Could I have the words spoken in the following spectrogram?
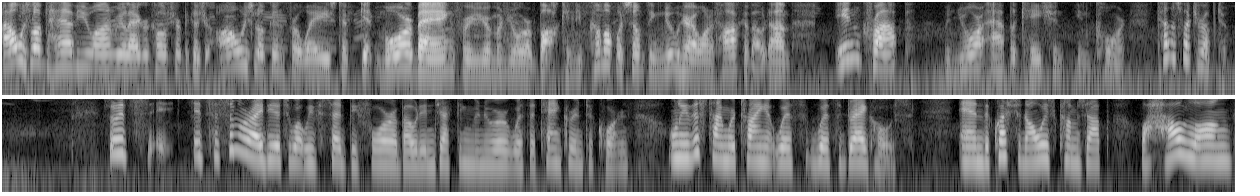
I always love to have you on Real Agriculture because you're always looking for ways to get more bang for your manure buck, and you've come up with something new here I want to talk about. Um, in crop manure application in corn. Tell us what you're up to. So it's it's a similar idea to what we've said before about injecting manure with a tanker into corn. Only this time we're trying it with, with drag hose. And the question always comes up, well, how long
